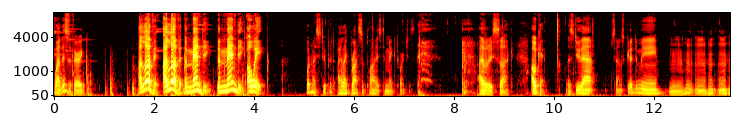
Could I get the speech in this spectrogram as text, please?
Wow, this is very... I love it. I love it. The mending. The mending. Oh, wait. What am I, stupid? I, like, brought supplies to make torches. I literally suck. Okay, let's do that. Sounds good to me. Mm-hmm, mm-hmm, mm-hmm.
